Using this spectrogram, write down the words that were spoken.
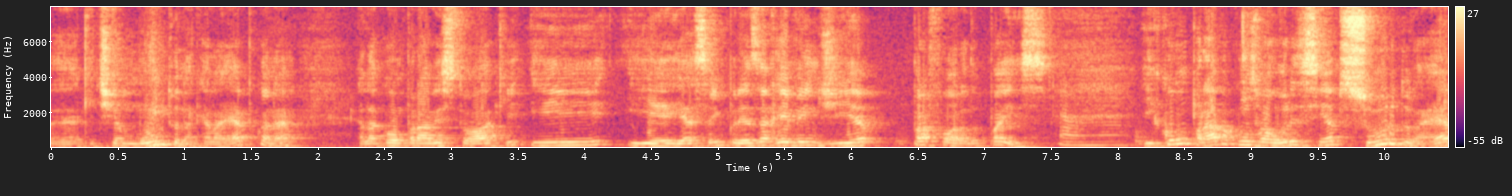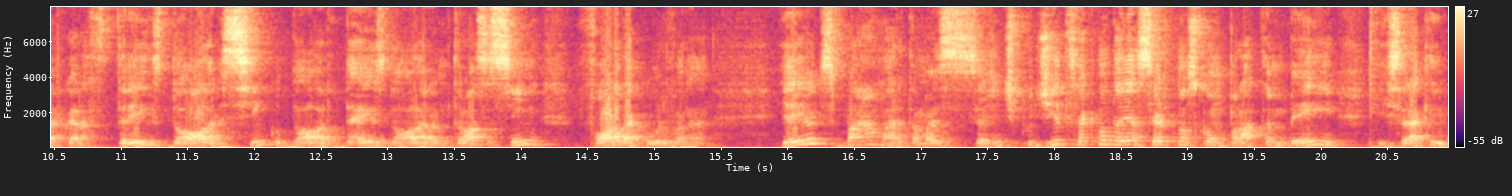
é, que tinha muito naquela época, né? Ela comprava estoque e, e, e essa empresa revendia para fora do país. Ah e comprava com uns valores assim absurdos na época, era 3 dólares, 5 dólares, 10 dólares, um troço assim fora da curva, né? E aí eu disse, bah, Marta, mas se a gente podia, será que não daria certo nós comprar também? E será que.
